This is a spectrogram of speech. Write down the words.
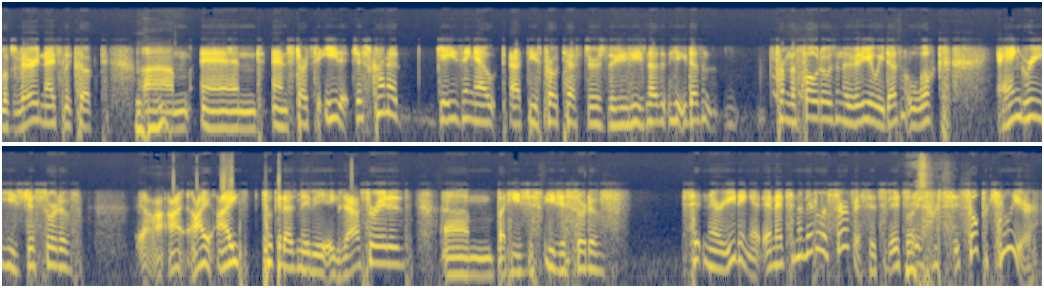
looks very nicely cooked, mm-hmm. um, and and starts to eat it, just kind of gazing out at these protesters. He's not, he doesn't, from the photos and the video, he doesn't look angry. He's just sort of I, I, I took it as maybe exasperated, um, but he's just he's just sort of sitting there eating it, and it's in the middle of service. It's it's right. it's, it's, so peculiar.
